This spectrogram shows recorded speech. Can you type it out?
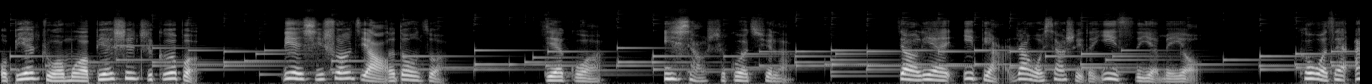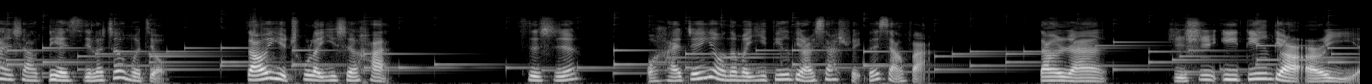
我边琢磨边伸直胳膊练习双脚的动作，结果一小时过去了，教练一点让我下水的意思也没有。可我在岸上练习了这么久，早已出了一身汗。此时我还真有那么一丁点儿下水的想法。当然，只是一丁点儿而已。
